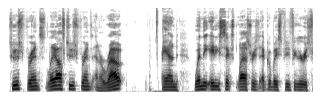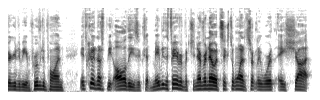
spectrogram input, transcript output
Two sprints, lay off two sprints, and a route. And when the 86 last race Equibase speed figure is figured to be improved upon, it's good enough to beat all of these except maybe the favorite, but you never know. At 6 to 1, it's certainly worth a shot.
